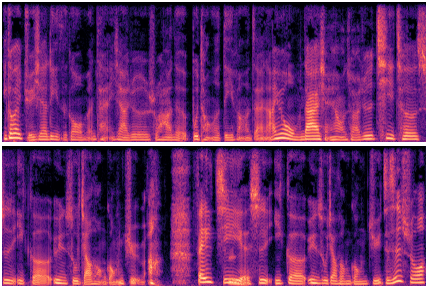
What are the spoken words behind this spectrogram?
你可不可以举一些例子跟我们谈一下，就是说它的不同的地方在哪？因为我们大概想象出来，就是汽车是一个运输交通工具嘛，飞机也是一个运输交通工具，是只是说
